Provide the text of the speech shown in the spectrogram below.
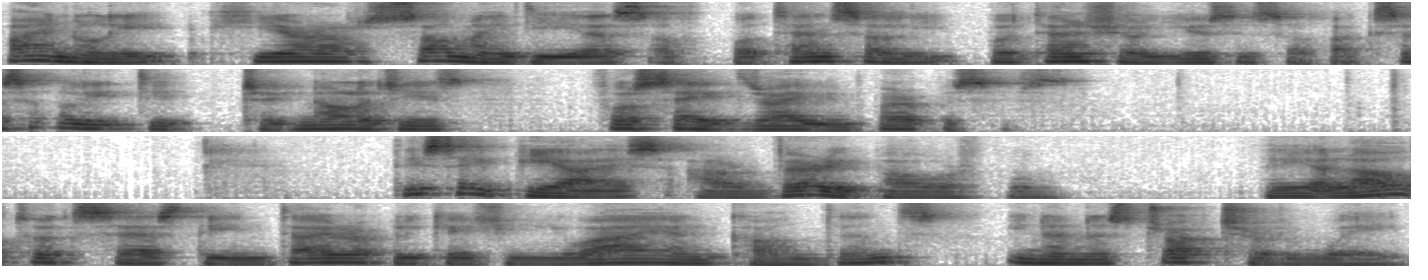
Finally, here are some ideas of potential, potential uses of accessibility technologies for safe driving purposes. These APIs are very powerful. They allow to access the entire application UI and contents in an structured way.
